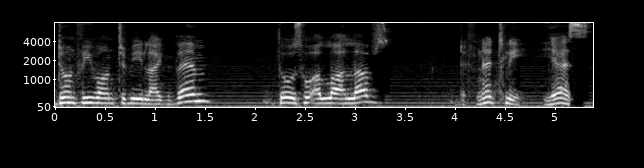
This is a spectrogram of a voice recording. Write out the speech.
Don't we want to be like them? Those who Allah loves? Definitely, yes.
